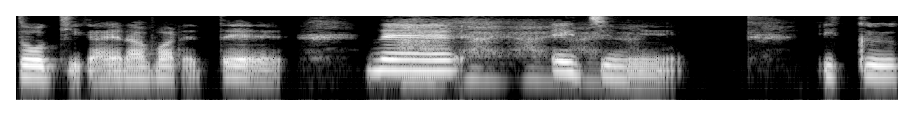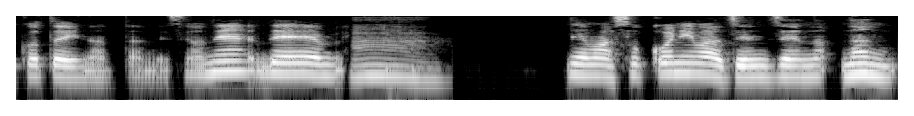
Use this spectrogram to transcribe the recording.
同期が選ばれて、で、H に行くことになったんですよね。で、うん。で、まあそこには全然な、なん、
